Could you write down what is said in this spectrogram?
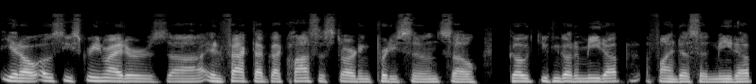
you know, OC screenwriters. Uh, in fact, I've got classes starting pretty soon. So go you can go to meetup find us at meetup.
